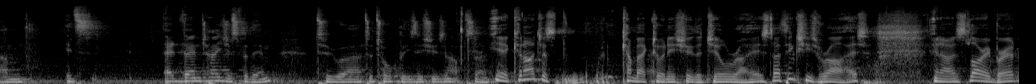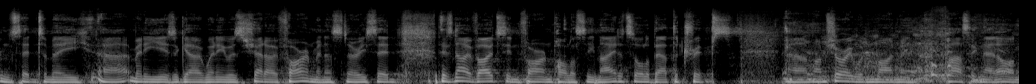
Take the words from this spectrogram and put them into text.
um, it's advantageous for them to uh, to talk these issues up. So yeah, can I just come back to an issue that Jill raised? I think she's right. You know, as Laurie Brereton said to me uh, many years ago when he was shadow foreign minister, he said, "There's no votes in foreign policy, mate. It's all about the trips." Um, I'm sure he wouldn't mind me passing that on.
